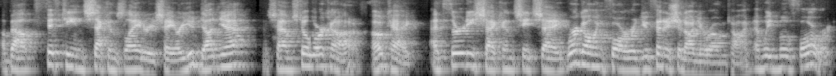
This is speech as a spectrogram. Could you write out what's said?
About 15 seconds later, he'd say, Are you done yet? I say, I'm still working on it. Okay. At 30 seconds, he'd say, We're going forward. You finish it on your own time. And we'd move forward.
